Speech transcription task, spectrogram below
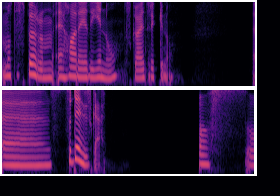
måtte spørre om jeg har ei rie nå, skal jeg trykke nå? Eh, så det husker jeg. Og så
